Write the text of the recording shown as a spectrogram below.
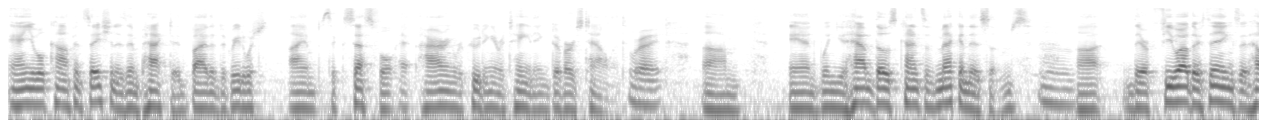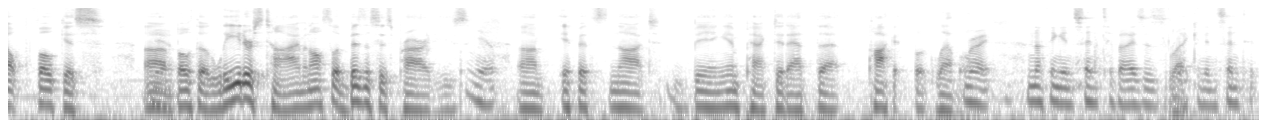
annual compensation is impacted by the degree to which I am successful at hiring, recruiting, and retaining diverse talent. Right. Um, and when you have those kinds of mechanisms, Mm. uh, there are a few other things that help focus uh, Yeah. both a leader's time and also a business's priorities Yeah. um, if it's not being impacted at that pocketbook level. Right. Nothing incentivizes Right. like an incentive.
